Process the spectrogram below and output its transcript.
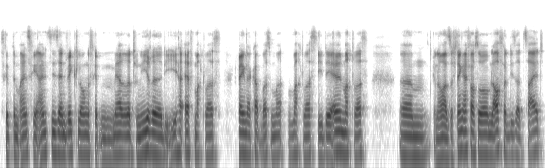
Es gibt im 1 gegen 1 diese Entwicklung, es gibt mehrere Turniere, die IHF macht was, Spengler Cup was, macht was, die DL macht was. Ähm, genau, also ich denke einfach so im Laufe dieser Zeit,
